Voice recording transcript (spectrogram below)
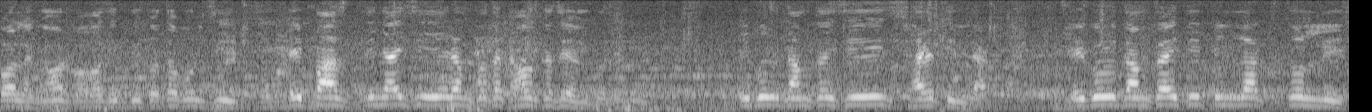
কম লাগে। আমার বাবাজির দিয়ে কথা বলছি। এই পাঁচ দিন আইছি এরকম কথা কারোর কাছে আমি বলিনি এই গরুর দাম চাইছি সাড়ে তিন লাখ। এই গরুর দাম চাইছি তিন লাখ চল্লিশ।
